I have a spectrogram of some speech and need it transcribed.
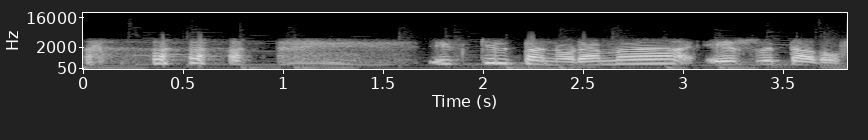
es que el panorama es retador.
